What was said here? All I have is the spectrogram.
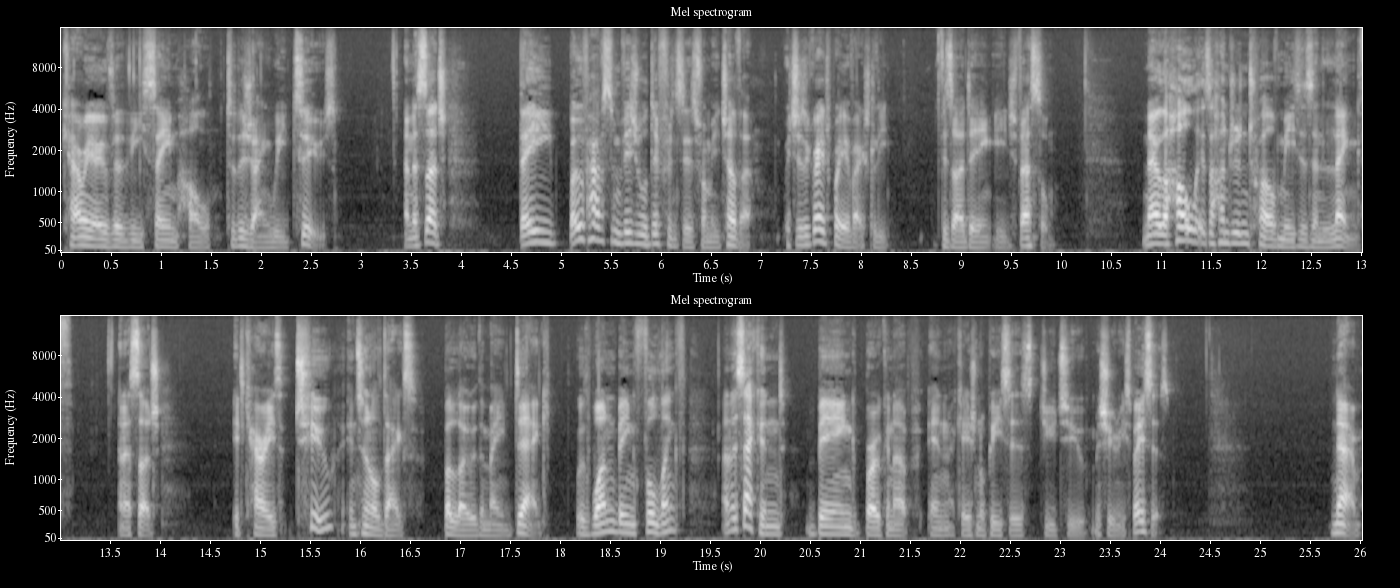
carry over the same hull to the Jiangwei 2s, and as such, they both have some visual differences from each other, which is a great way of actually vis each vessel. Now the hull is 112 metres in length, and as such, it carries two internal decks below the main deck, with one being full length and the second being broken up in occasional pieces due to machinery spaces. Now,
